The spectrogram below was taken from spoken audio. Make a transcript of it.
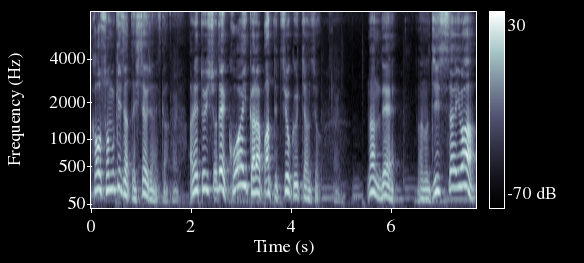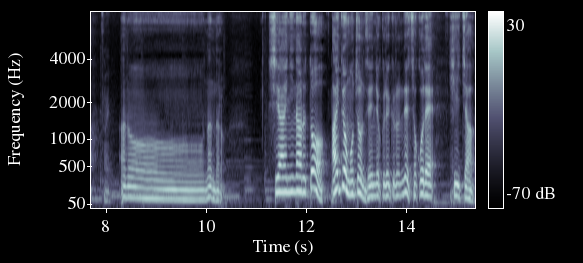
顔背けちゃったりしちゃうじゃないですか、あれと一緒で怖いからバッて強く打っちゃうんですよ。はい。なんであの実際ははい。あのー、なんだろう。試合になると相手はもちろん全力で来るんでそこで引いちゃう。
